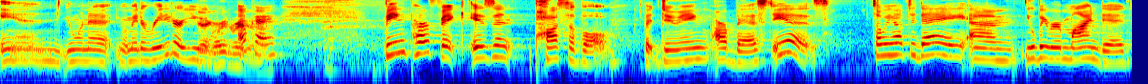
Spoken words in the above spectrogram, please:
and you want to you want me to read it or you? Yeah, go ahead and read it, okay. huh? Being perfect isn't possible, but doing our best is. So we hope today um, you'll be reminded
